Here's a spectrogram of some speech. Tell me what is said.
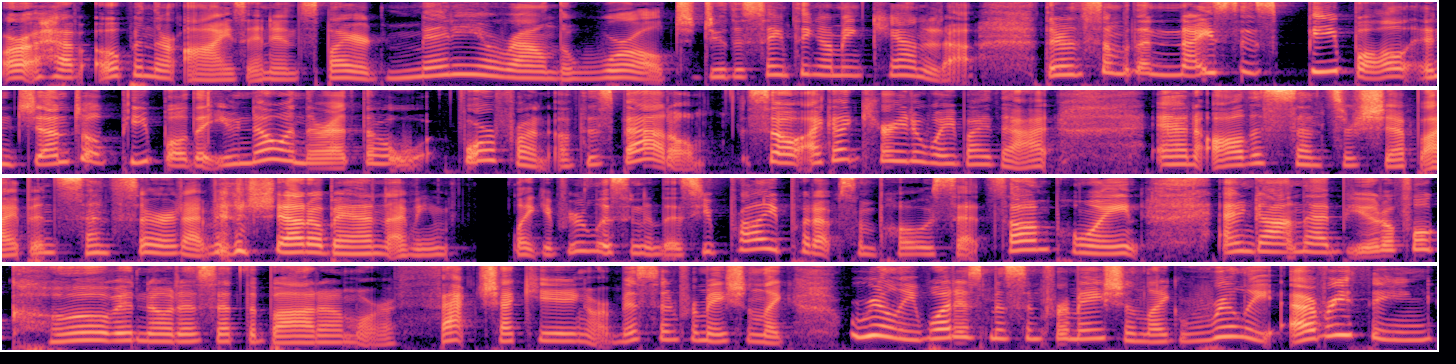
or have opened their eyes and inspired many around the world to do the same thing. I'm in canada they're some of the nicest people and gentle people that you know and they're at the forefront of this battle. So i got carried away by that and all the censorship i've been censored i've been shadow banned i mean like if you're listening to this, you probably put up some posts at some point and gotten that beautiful COVID notice at the bottom or fact checking or misinformation. Like, really, what is misinformation? Like, really, everything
